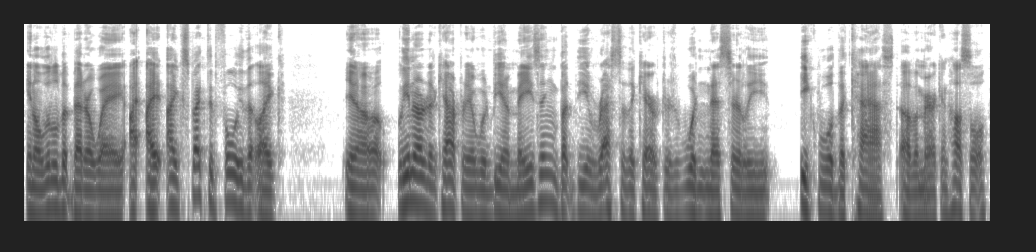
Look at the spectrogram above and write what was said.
in a little bit better way i i, I expected fully that like you know, Leonardo DiCaprio would be amazing, but the rest of the characters wouldn't necessarily equal the cast of American Hustle.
